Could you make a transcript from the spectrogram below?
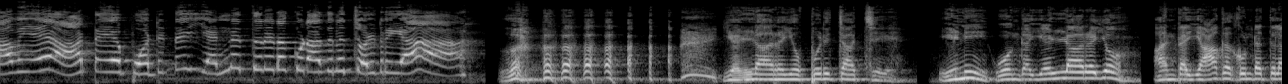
ஆவையே ஆட்டைய போட்டுட்டு என்ன திருடக்கூடாதுன்னு சொல்றியா? எல்லாரையும் பிடிச்சாச்சு. இனி உங்க எல்லாரையும் அந்த யாக குண்டத்துல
